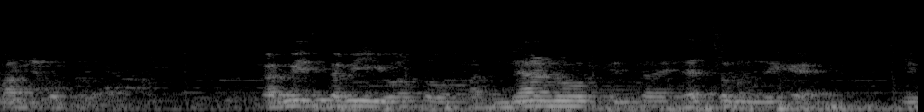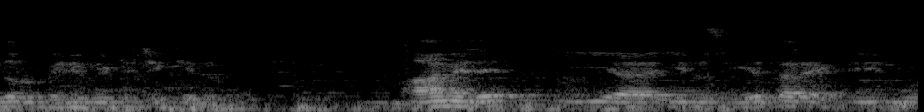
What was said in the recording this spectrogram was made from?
ಮಾಡಿಸ್ಕೊತಾರೆ ಕಮ್ಮಿ ಕಮ್ಮಿ ಇವತ್ತು ಹನ್ನೆರಡು ನೂರಕ್ಕಿಂತ ಹೆಚ್ಚು ಮಂದಿಗೆ ಇದ್ರ ಬೆನಿಫಿಟ್ ಸಿಕ್ಕಿದೆ. ಆಮೇಲೆ ಈ ಇದು ಸಿ ಎಸ್ ಆರ್ ಇದು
